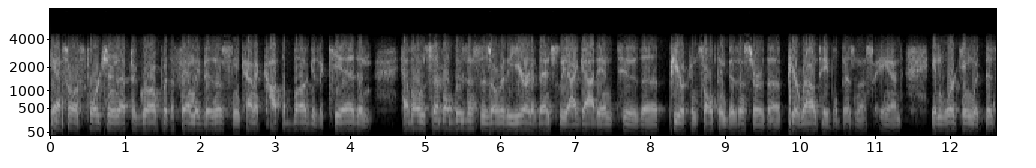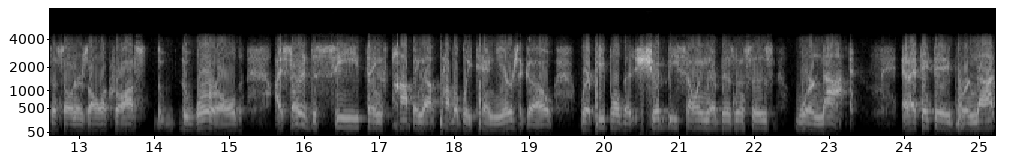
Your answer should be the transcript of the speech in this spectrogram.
Yeah, so I was fortunate enough to grow up with a family business and kind of caught the bug as a kid and have owned several businesses over the year. And eventually I got into the peer consulting business or the peer roundtable business. And in working with business owners all across the, the world, I started to see things popping up probably 10 years ago where people that should be selling their businesses were not. And I think they were not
